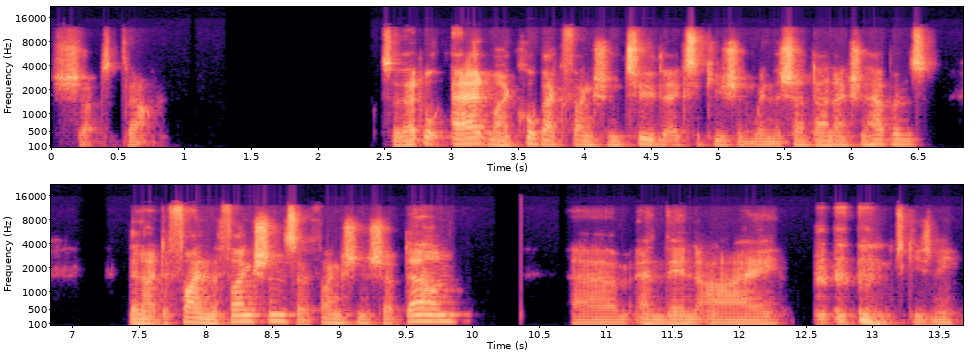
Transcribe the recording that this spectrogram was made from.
shut down. So that will add my callback function to the execution when the shutdown action happens. Then I define the function, so function shut down. Um, and then I, excuse me,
